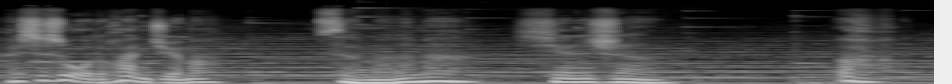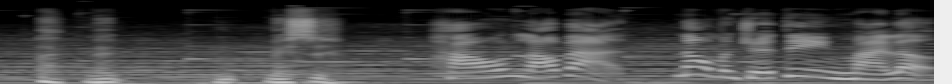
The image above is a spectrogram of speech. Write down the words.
还是是我的幻觉吗？怎么了吗，先生？啊，哎，没，嗯没事。好，老板，那我们决定买了。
